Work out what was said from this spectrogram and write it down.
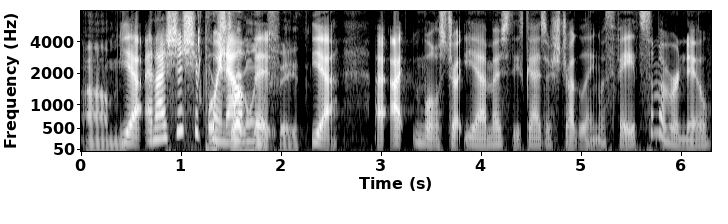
um, yeah. And I just should point out that faith Yeah. I, I well, str- yeah, most of these guys are struggling with faith. Some of them are new,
